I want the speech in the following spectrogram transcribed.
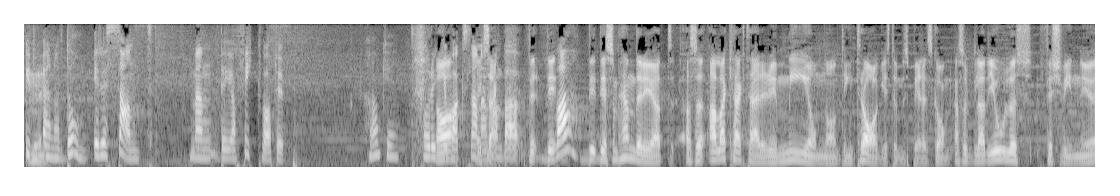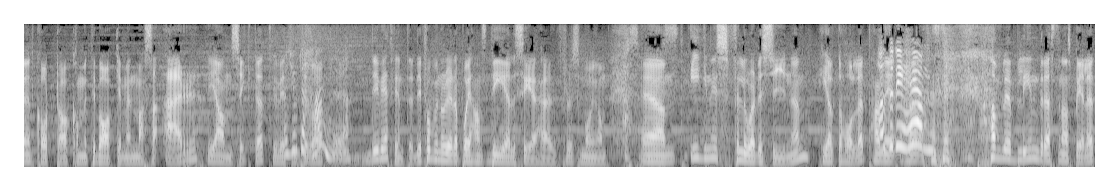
Är du Mm. en av dem? Är det sant? Men det jag fick var typ... "Ja, Okej. Och rycka Ja, på axlarna. exakt. Man bara... För det, Va? Det, det som händer är ju att alltså, alla karaktärer är med om någonting tragiskt under spelets gång. Alltså Gladiolus försvinner ju ett kort tag, kommer tillbaka med en massa R i ansiktet. Vi vet Vad gjorde inte han nu då? Det vet vi inte. Det får vi nog reda på i hans DLC här för så småningom. Alltså, lustigt. Ignis förlorade synen helt och hållet. Han alltså det blev- är han, hemskt! han blev blind resten av spelet.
